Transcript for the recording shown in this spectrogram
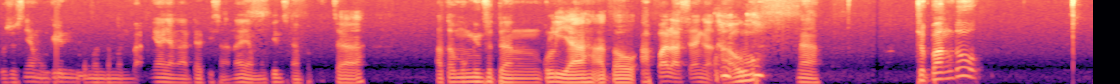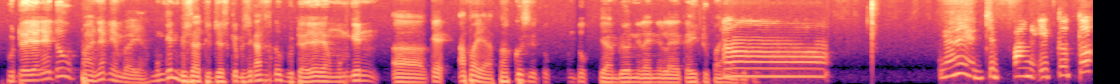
Khususnya mungkin teman-teman Mbaknya yang ada di sana yang mungkin sedang bekerja atau mungkin sedang kuliah atau apalah saya nggak tahu. Nah, Jepang tuh budayanya itu banyak ya Mbak ya. Mungkin bisa dideskripsikan satu budaya yang mungkin eh, kayak apa ya bagus itu untuk diambil nilai-nilai kehidupannya gitu. Eh, gimana ya Jepang itu tuh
